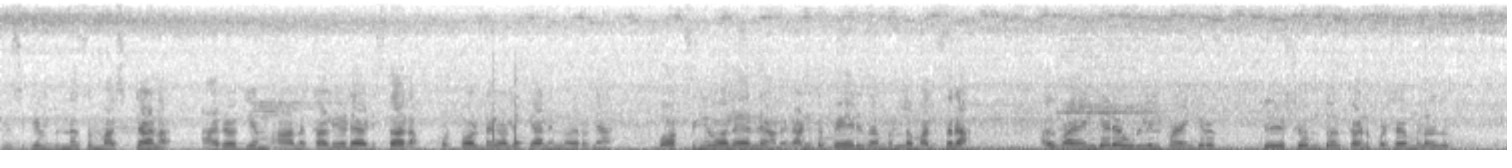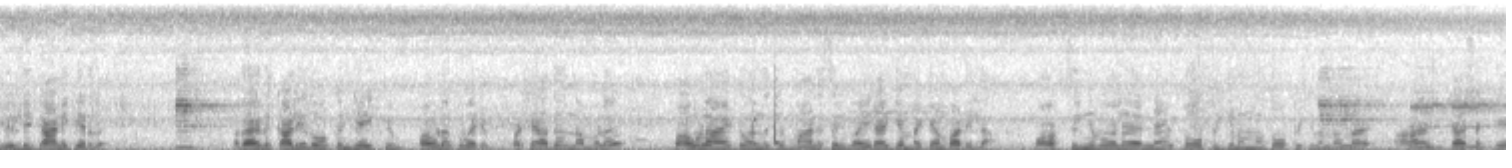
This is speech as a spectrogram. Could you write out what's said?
ഫിസിക്കൽ ഫിറ്റ്നസ് മസ്റ്റാണ് ആരോഗ്യം ആണ് കളിയുടെ അടിസ്ഥാനം. ഫുട്ബോളിന്റെ കളിക്കാൻ എന്ന് പറഞ്ഞാൽ ബോക്സിങ് പോലെ തന്നെയാണ്. രണ്ട് പേര് തമ്മിലുള്ള മത്സരം. അത് ഭയങ്കര ഉള്ളിൽ ഭയങ്കര ദേഷ്യവും ഇതൊക്കെയാണ് പക്ഷെ നമ്മളത് ഫീൽഡിൽ കാണിക്കരുത്. അതായത് കളി തോക്കും ജയിക്കും ഫൗളൊക്കെ വരും. പക്ഷെ അത് നമ്മൾ ഫൗളായിട്ട് വന്നിട്ട് മനസ്സിൽ വൈരാഗ്യം വയ്ക്കാൻ പാടില്ല. ബോക്സിങ് പോലെ തന്നെ തോപ്പിക്കണമെന്ന് തോപ്പിക്കണം എന്നുള്ള ആ ഇച്ഛാശക്തി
